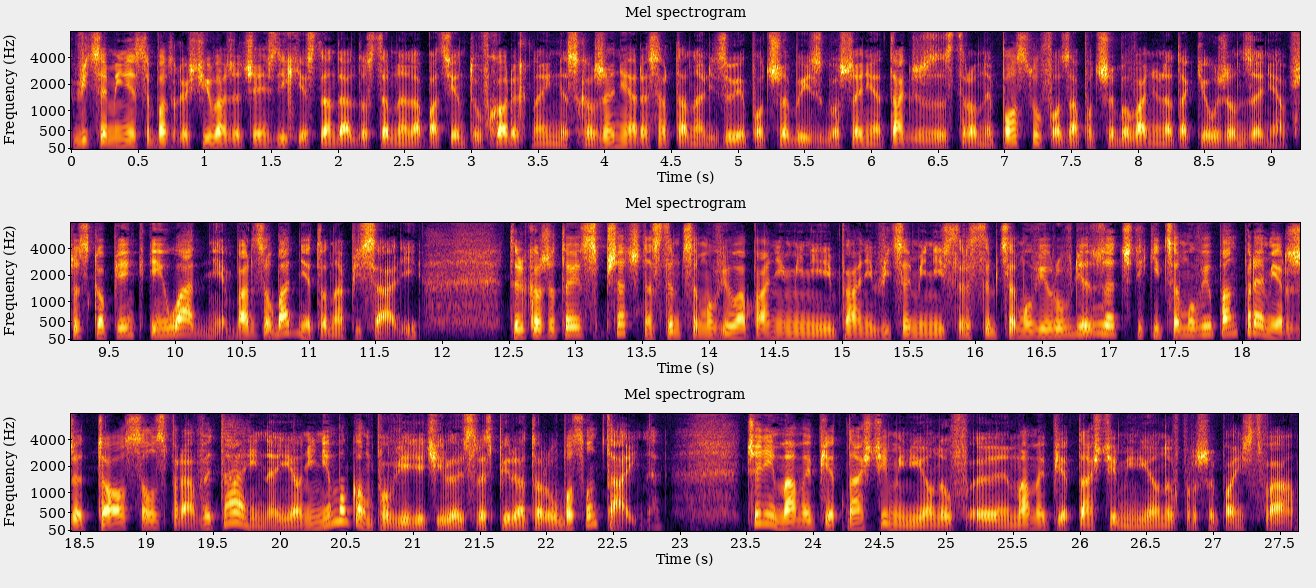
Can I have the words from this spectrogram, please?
wiceminister podkreśliła, że część z nich jest nadal dostępna dla pacjentów chorych na inne schorzenia. Resort analizuje potrzeby i zgłoszenia także ze strony posłów o zapotrzebowaniu na takie urządzenia. Wszystko pięknie i ładnie, bardzo ładnie to napisali. Tylko, że to jest sprzeczne z tym, co mówiła pani, mini, pani wiceminister, z tym, co mówił również rzecznik i co mówił pan premier, że to są sprawy tajne i oni nie mogą powiedzieć, ile jest respiratorów, bo są tajne. Czyli mamy 15 milionów, e, mamy 15 milionów, proszę państwa,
